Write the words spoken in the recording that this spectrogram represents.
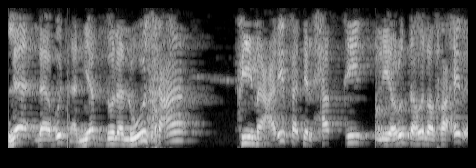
لا لابد أن يبذل الوسع في معرفة الحق ليرده إلى صاحبه.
